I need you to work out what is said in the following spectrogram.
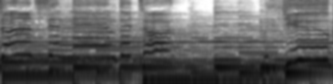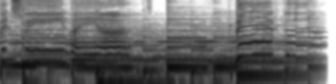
Dancing in the dark with you between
